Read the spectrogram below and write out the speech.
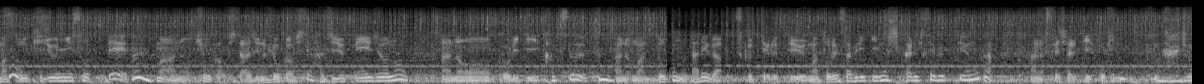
まあ、その基準に沿って、うん、まあ、あの評価をして味の評価をして80点以上のあのクオリティかつ、うん、あのまあ、どこの誰が作ってるっていう、まあ、トレーサビリティもしっかりしてるっていうのがあのスペシャルティーコーヒーのなる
